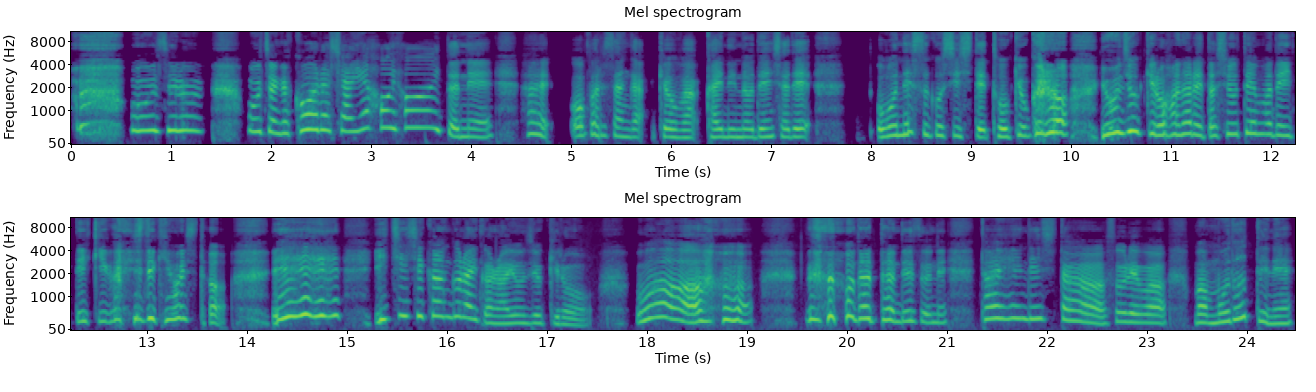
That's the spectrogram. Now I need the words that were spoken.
面白い。おーちゃんがコアラシャン、ヤッホイホイとね、はい。オーパルさんが今日は帰りの電車で大寝過ごしして東京から 40キロ離れた終点まで行って引き返してきました。ええー、1時間ぐらいかな、40キロ。わあ、そうだったんですよね。大変でした。それは。まあ、戻ってね、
